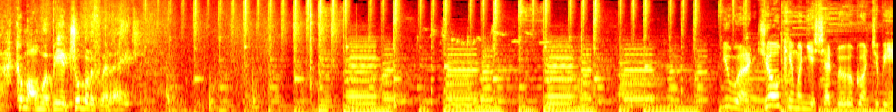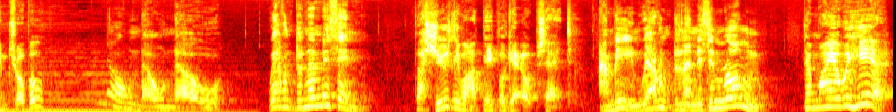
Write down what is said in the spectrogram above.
Now, come on, we'll be in trouble if we're late. Weren't joking when you said we were going to be in trouble. No, no, no. We haven't done anything. That's usually why people get upset. I mean, we haven't done anything wrong. Then why are we here?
